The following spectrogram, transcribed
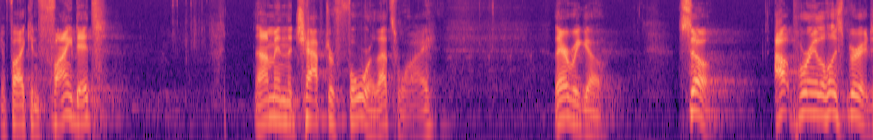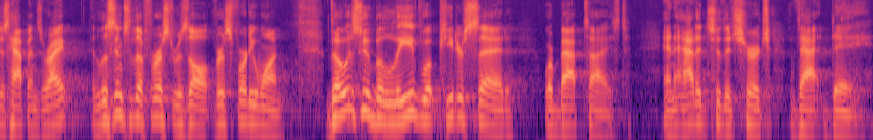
If I can find it. I'm in the chapter 4, that's why. There we go. So, outpouring of the Holy Spirit just happens, right? And listen to the first result, verse 41. Those who believed what Peter said were baptized and added to the church that day,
